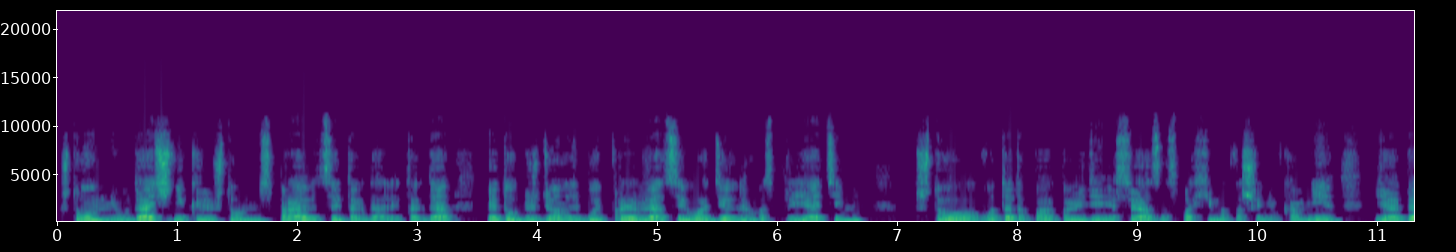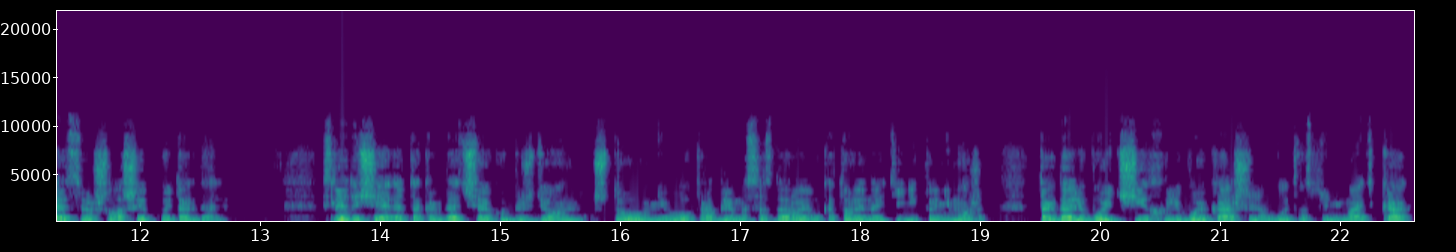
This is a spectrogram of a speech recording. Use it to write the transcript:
что он неудачник или что он не справится и так далее. тогда эта убежденность будет проявляться его отдельными восприятиями, что вот это поведение связано с плохим отношением ко мне, я опять совершил ошибку и так далее. Следующее – это когда человек убежден, что у него проблемы со здоровьем, которые найти никто не может. Тогда любой чих, любой кашель он будет воспринимать как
